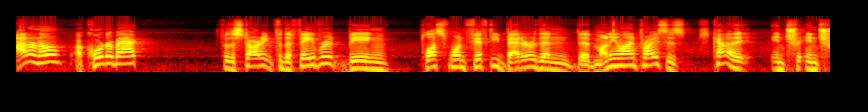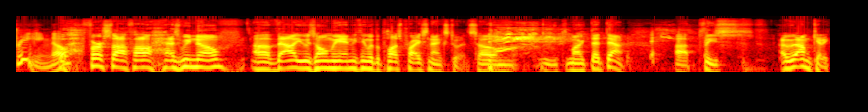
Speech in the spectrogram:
I don't know. A quarterback for the starting, for the favorite being plus 150 better than the money line price is kind of intri- intriguing, no? Well, first off, uh, as we know, uh, value is only anything with a plus price next to it. So mark that down, uh, please. I, I'm kidding.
